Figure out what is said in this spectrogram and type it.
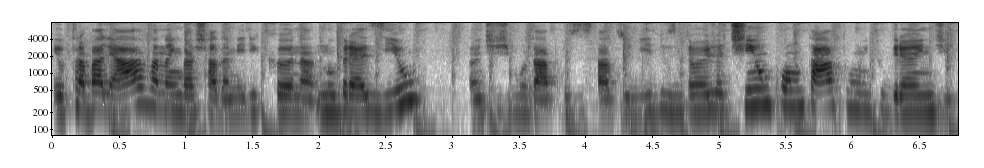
Eu trabalhava na embaixada americana no Brasil antes de mudar para os Estados Unidos, então eu já tinha um contato muito grande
